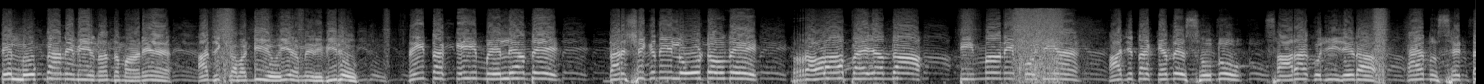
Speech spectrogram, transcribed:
ਤੇ ਲੋਕਾਂ ਨੇ ਵੀ ਆਨੰਦ ਮਾਣਿਆ। ਅੱਜ ਕਬੱਡੀ ਹੋਈ ਹੈ ਮੇਰੇ ਵੀਰੋ। ਨਹੀਂ ਤਾਂ ਕਈ ਮੇਲਿਆਂ ਤੇ ਦਰਸ਼ਕ ਨਹੀਂ ਲੋਟ ਆਉਂਦੇ, ਰੌਲਾ ਪੈ ਜਾਂਦਾ, ਟੀਮਾਂ ਨਹੀਂ ਪੁੱਜਦੀਆਂ। ਅੱਜ ਤਾਂ ਕਹਿੰਦੇ ਸੋਨੂੰ, ਸਾਰਾ ਕੁਝ ਹੀ ਜਿਹੜਾ ਐਨ ਸਿੱਟ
